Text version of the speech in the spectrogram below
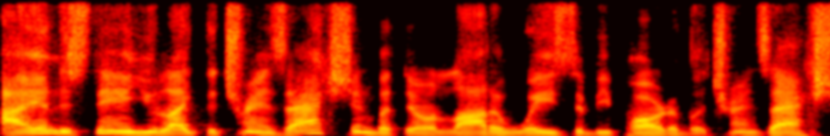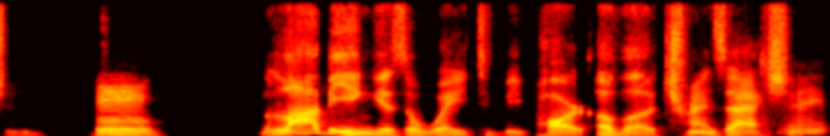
I understand you like the transaction, but there are a lot of ways to be part of a transaction. Hmm. Lobbying is a way to be part of a transaction. Right.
